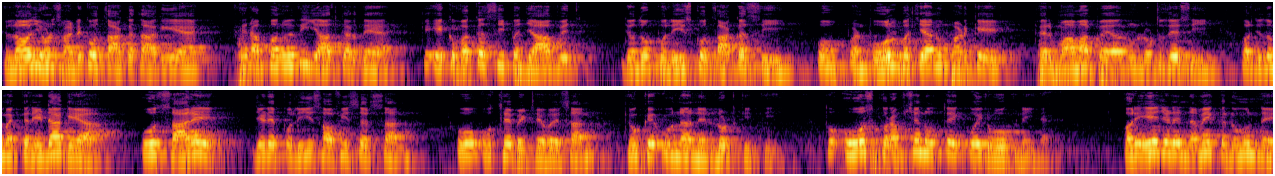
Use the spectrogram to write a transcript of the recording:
ਕਿ ਲਓ ਜੀ ਹੁਣ ਸਾਡੇ ਕੋਲ ਤਾਕਤ ਆ ਗਈ ਹੈ। ਫਿਰ ਆਪਾਂ ਨੂੰ ਇਹ ਵੀ ਯਾਦ ਕਰਦੇ ਆ ਕਿ ਇੱਕ ਵਕਤ ਸੀ ਪੰਜਾਬ ਵਿੱਚ ਜਦੋਂ ਪੁਲਿਸ ਕੋ ਤਾਕਤ ਸੀ ਉਹ ਪਣਪੋਲ ਬੱਚਿਆਂ ਨੂੰ ਫੜ ਕੇ ਫਿਰ ਮਾਮਾ ਪਿਓ ਨੂੰ ਲੁੱਟਦੇ ਸੀ ਔਰ ਜਦੋਂ ਮੈਂ ਕੈਨੇਡਾ ਗਿਆ, ਉਹ ਸਾਰੇ ਜਿਹੜੇ ਪੁਲਿਸ ਆਫੀਸਰ ਸਨ, ਉਹ ਉੱਥੇ ਬੈਠੇ ਹੋਏ ਸਨ ਕਿਉਂਕਿ ਉਹਨਾਂ ਨੇ ਲੁੱਟ ਕੀਤੀ। ਤਾਂ ਉਸ ਕਰਪਸ਼ਨ ਉੱਤੇ ਕੋਈ ਰੋਕ ਨਹੀਂ ਹੈ। ਔਰ ਇਹ ਜਿਹੜੇ ਨਵੇਂ ਕਾਨੂੰਨ ਨੇ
